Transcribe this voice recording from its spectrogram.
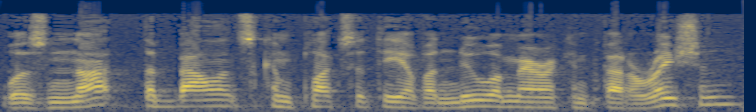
was not the balanced complexity of a new American federation,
